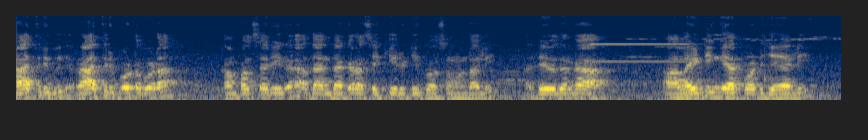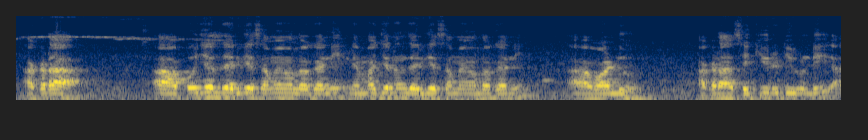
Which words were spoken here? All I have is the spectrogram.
రాత్రి రాత్రిపూట కూడా కంపల్సరీగా దాని దగ్గర సెక్యూరిటీ కోసం ఉండాలి. అదేవిధంగా ఆ లైటింగ్ ఏర్పాటు చేయాలి. అక్కడ ఆ పూజలు జరిగే సమయంలో కానీ నిమజ్జనం జరిగే సమయంలో కానీ వాళ్ళు అక్కడ సెక్యూరిటీ ఉండి ఆ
